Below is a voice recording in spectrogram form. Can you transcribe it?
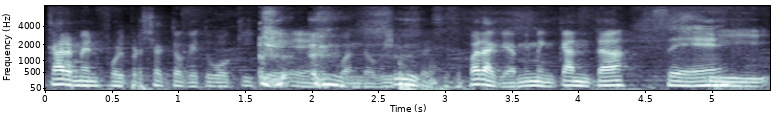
Carmen fue el proyecto que tuvo Quique cuando Virus se separa, que a mí me encanta. Sí. Y,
